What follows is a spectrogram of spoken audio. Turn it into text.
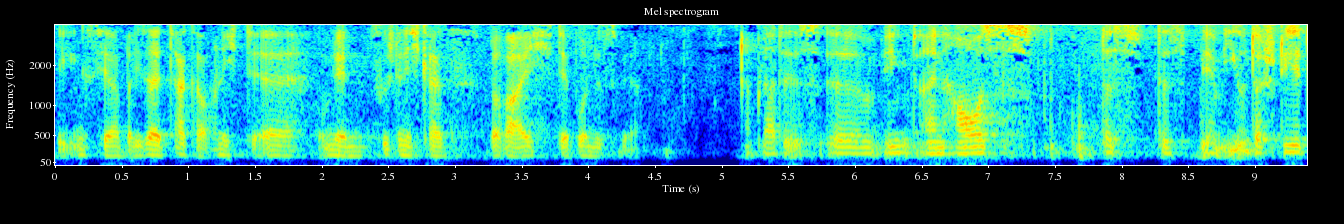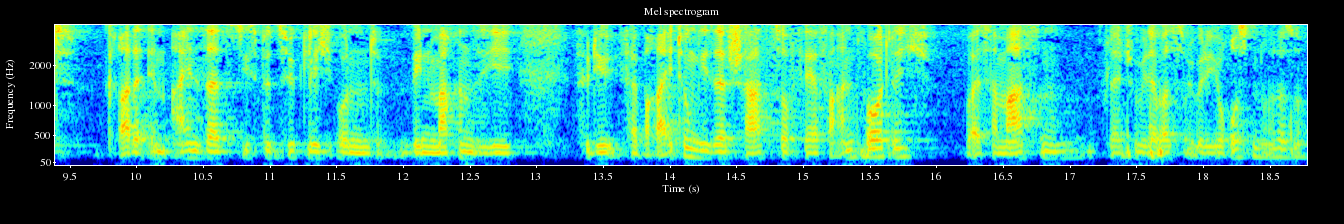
Hier ging es ja bei dieser Attacke auch nicht äh, um den Zuständigkeitsbereich der Bundeswehr. Herr Platte, ist äh, irgendein Haus, das das BMI untersteht, gerade im Einsatz diesbezüglich und wen machen Sie für die Verbreitung dieser Schadsoftware verantwortlich? Weißermaßen vielleicht schon wieder was über die Russen oder so?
